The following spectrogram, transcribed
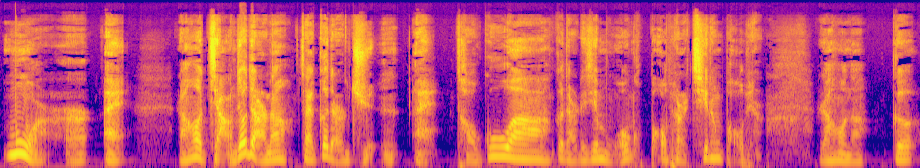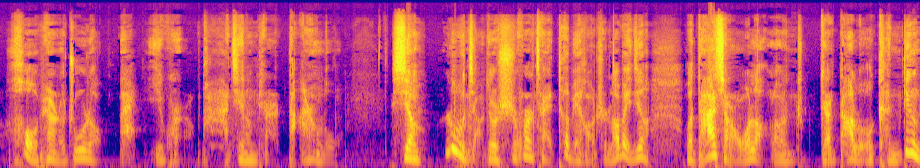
木耳，哎，然后讲究点呢，再搁点菌，哎，草菇啊，搁点这些蘑菇，薄片切成薄片，然后呢，搁厚片的猪肉，哎，一块啪切成片打上卤，香。鹿角就是石花菜，特别好吃。老北京，我打小我姥姥这打卤，肯定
